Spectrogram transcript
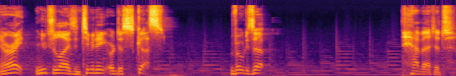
Alright, neutralize, intimidate, or discuss. Vote is up. Have at it.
